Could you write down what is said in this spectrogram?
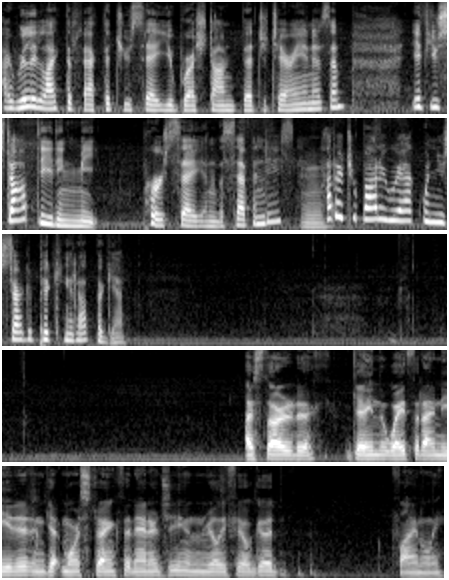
I really like the fact that you say you brushed on vegetarianism. If you stopped eating meat, per se, in the 70s, mm. how did your body react when you started picking it up again? I started to gain the weight that I needed and get more strength and energy and really feel good finally.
